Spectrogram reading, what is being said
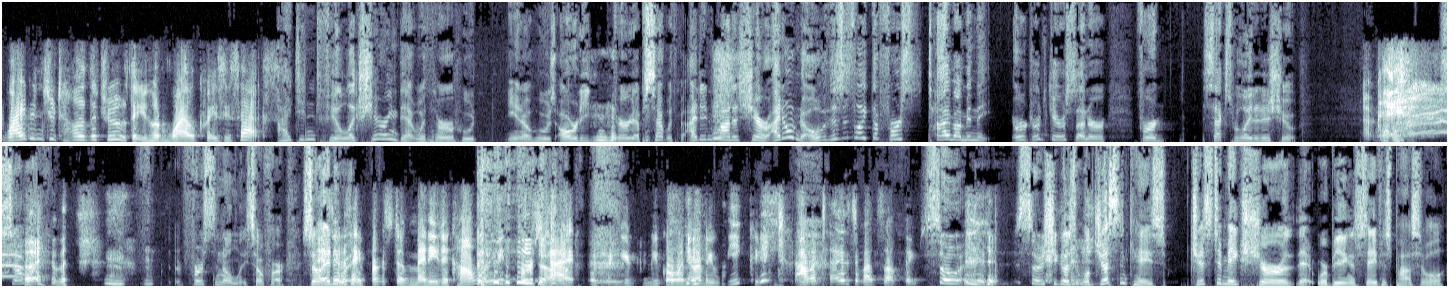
Why didn't you tell her the truth that you had wild, crazy sex? I didn't feel like sharing that with her, who you know, who was already very upset with me. I didn't want to share. I don't know. This is like the first time I'm in the urgent care center for a sex related issue. Okay. So first and only so far. So I was anyway, say first of many to come. What do you mean first Yeah. time? You, you go in there every week, you're traumatized about something. so so she goes, well, just in case, just to make sure that we're being as safe as possible,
